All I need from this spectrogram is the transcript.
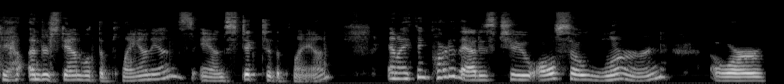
to understand what the plan is and stick to the plan. And I think part of that is to also learn or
